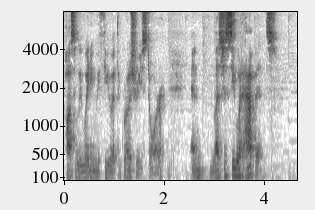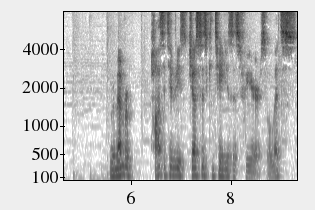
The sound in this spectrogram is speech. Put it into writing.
possibly waiting with you at the grocery store, and let's just see what happens. Remember, positivity is just as contagious as fear, so let's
